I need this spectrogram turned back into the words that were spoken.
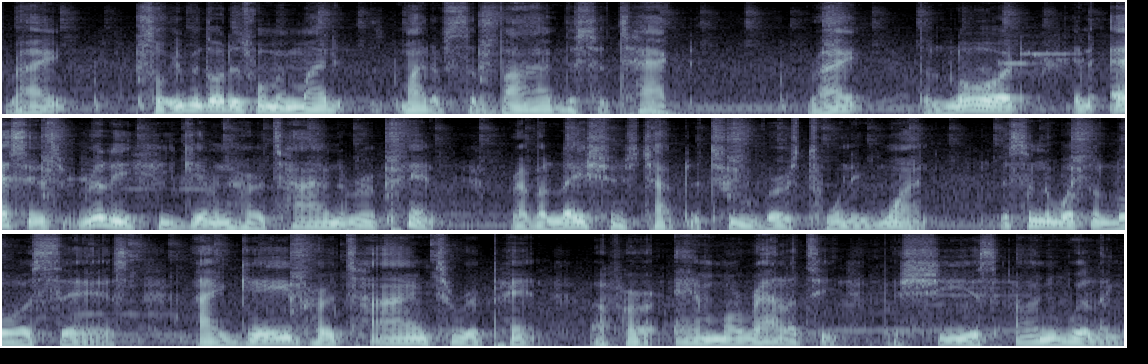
Right? So even though this woman might might have survived this attack, right? The Lord, in essence, really, He given her time to repent. Revelations chapter 2, verse 21. Listen to what the Lord says. I gave her time to repent of her immorality, but she is unwilling.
